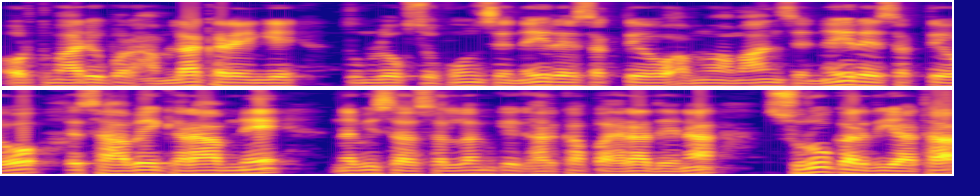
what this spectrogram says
और तुम्हारे ऊपर हमला करेंगे, तुम लोग सुकून से नहीं रह सकते हो, अमन अमान से नहीं रह सकते हो साहब कराम ने नबी वसल्लम के घर का पहरा देना शुरू कर दिया था।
